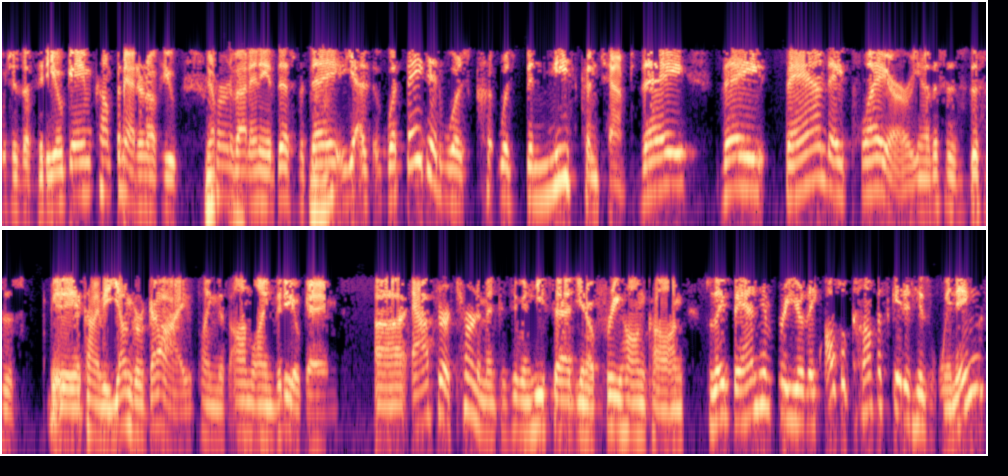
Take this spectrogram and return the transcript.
which is a video game company. I don't know if you Yep. heard about any of this, but they Mm-hmm. yeah, what they did was was beneath contempt. They they banned a player. You know, this is this is kind of a younger guy playing this online video game. Uh, after a tournament, because when he said, you know, free Hong Kong, so they banned him for a year. They also confiscated his winnings.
